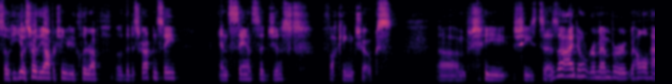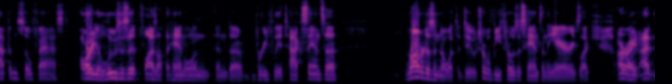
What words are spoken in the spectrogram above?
So he gives her the opportunity to clear up the discrepancy, and Sansa just fucking chokes. Um, she she says, "I don't remember. It all happened so fast." Arya loses it, flies off the handle, and and uh, briefly attacks Sansa. Robert doesn't know what to do. Triple B throws his hands in the air. He's like, "All right, I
